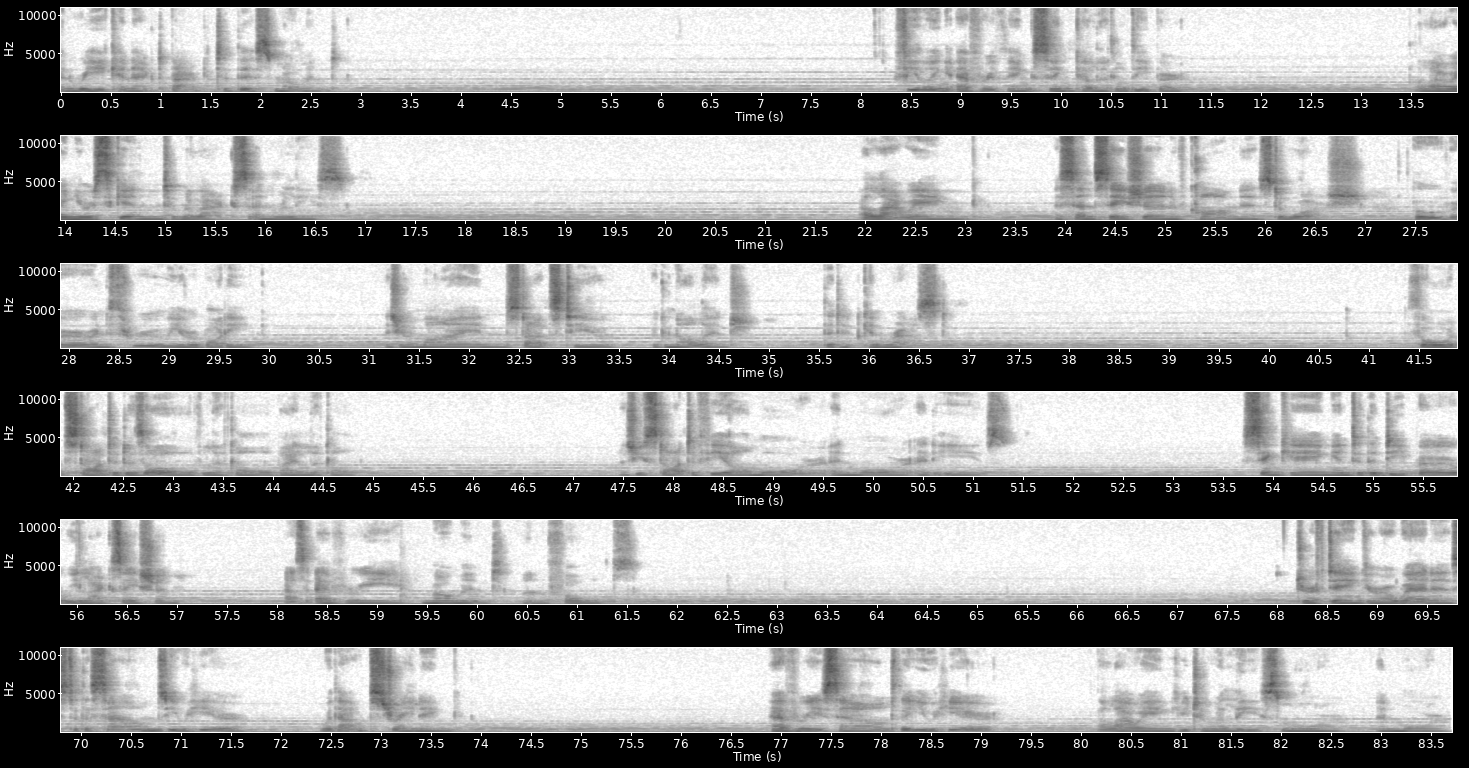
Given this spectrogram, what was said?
And reconnect back to this moment. Feeling everything sink a little deeper allowing your skin to relax and release. Allowing a sensation of calmness to wash over and through your body as your mind starts to acknowledge that it can rest. thoughts start to dissolve little by little as you start to feel more and more at ease, sinking into the deeper relaxation as every moment unfolds. drifting your awareness to the sounds you hear without straining. Every sound that you hear allowing you to release more and more.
